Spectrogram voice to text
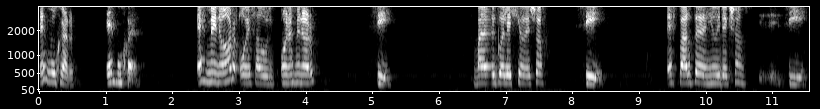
Es mujer. Es mujer. ¿Es menor o es adulto? Bueno, es menor. Sí, Va al colegio de ellos. sí, Es parte de New Directions. eh, sí,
